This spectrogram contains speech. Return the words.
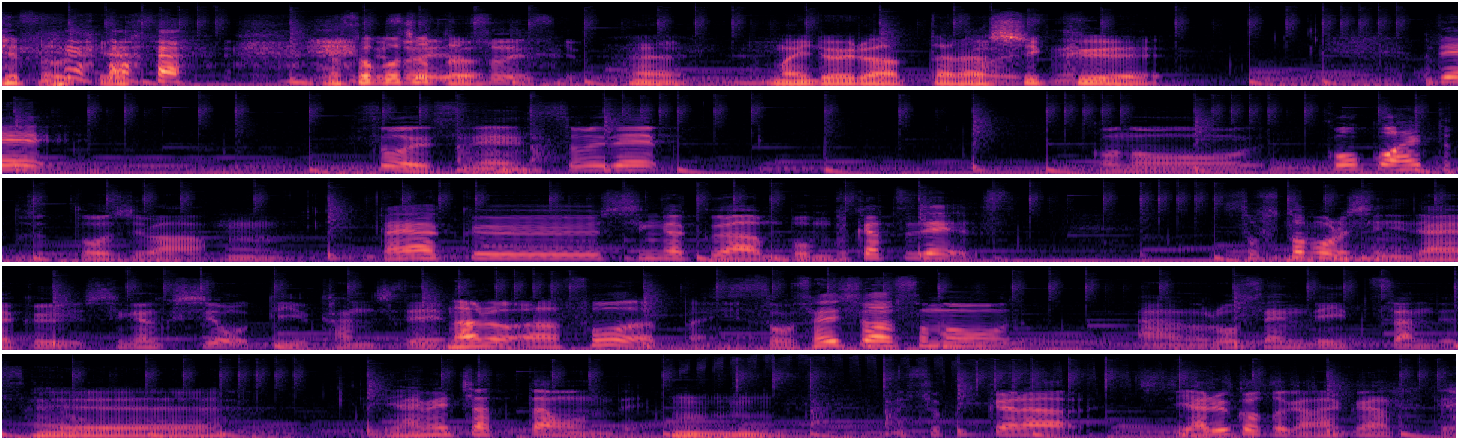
です OK ですそこちょっとはい。まあいろいろあったらしく。でそうですね、うん。それでこの高校入った当時はうん。大学進学はもう部活でソフトボールしに大学進学しようっていう感じで。なるあそうだったんや。そう最初はそのあの路線で行ってたんですけどやめちゃったもんで。うんうん。でそこからやることがなくなって。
